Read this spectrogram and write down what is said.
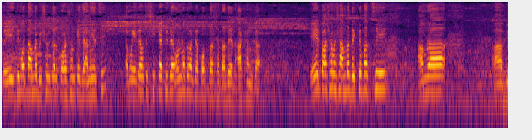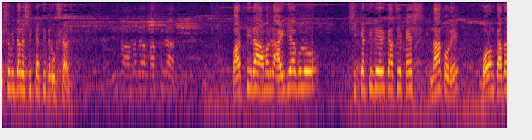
তো এই ইতিমধ্যে আমরা বিশ্ববিদ্যালয় প্রশাসনকে জানিয়েছি এবং এটা হচ্ছে শিক্ষার্থীদের অন্যতম একটা প্রত্যাশা, তাদের আকাঙ্ক্ষা। এর পাশাপাশি আমরা দেখতে পাচ্ছি, আমরা বিশ্ববিদ্যালয়ের শিক্ষার্থীদের উচ্ছ্বাস। কিন্তু আমরা যারা প্রার্থীরা আছি, প্রার্থীরা আমাদের আইডিয়াগুলো শিক্ষার্থীদের কাছে পেশ না করে বরং কাদা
